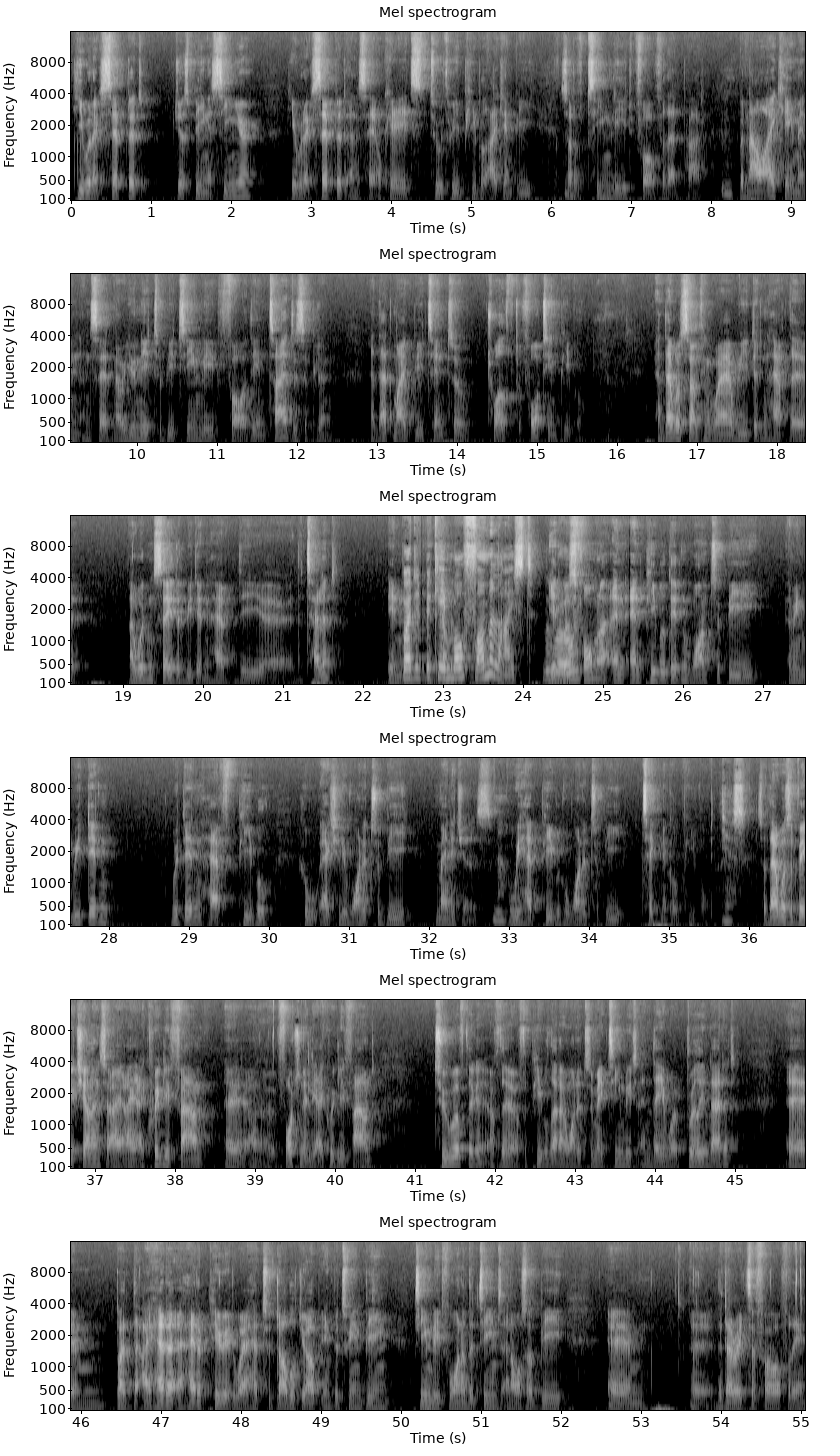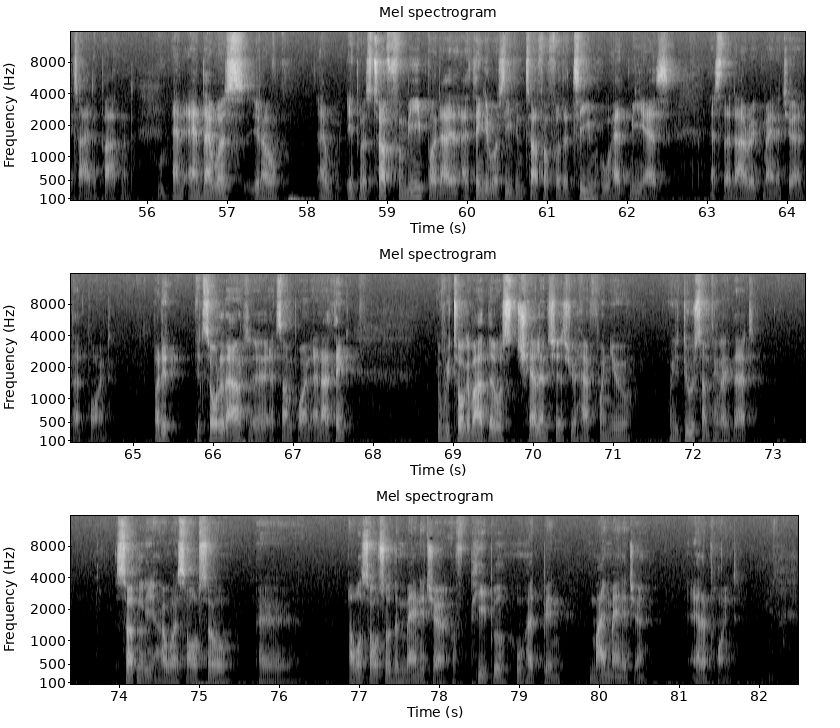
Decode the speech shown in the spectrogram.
He would accept it, just being a senior. He would accept it and say, "Okay, it's two or three people. I can be sort of team lead for for that part." Mm. But now I came in and said, no, you need to be team lead for the entire discipline, and that might be 10 to 12 to 14 people. And that was something where we didn't have the, I wouldn't say that we didn't have the uh, the talent. In But it became more formalized, the It role. was formula, and and people didn't want to be. I mean, we didn't we didn't have people who actually wanted to be managers. No. We had people who wanted to be technical people. yes. So that was a big challenge. I, I, I quickly found, uh, fortunately, I quickly found two of the of the of the people that I wanted to make team leads, and they were brilliant at it. Um, but I had a I had a period where I had to double job in between being team lead for one of the teams and also be um, uh, the director for, for the entire department. Wow. And and that was you know it was tough for me, but I, I think it was even tougher for the team who had me as as the direct manager at that point. But it it sorted out uh, at some point, and I think if we talk about those challenges you have when you when you do something like that, suddenly I was also uh, I was also the manager of people who had been my manager at a point.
